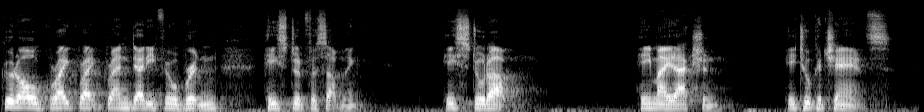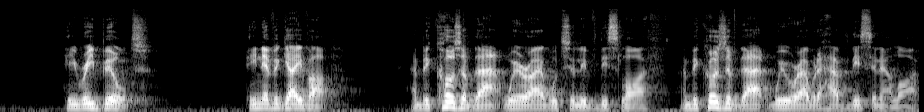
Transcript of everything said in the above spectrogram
good old great, great granddaddy Phil Britten. He stood for something. He stood up. He made action. He took a chance. He rebuilt. He never gave up. And because of that, we were able to live this life. And because of that, we were able to have this in our life.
